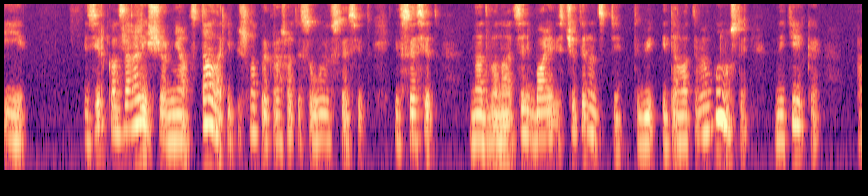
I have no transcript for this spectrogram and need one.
І зірка взагалі щодня встала і пішла прикрашати собою Всесвіт. І Всесвіт на 12 балів із 14 тобі і даватиме бонуси. Не тільки а,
